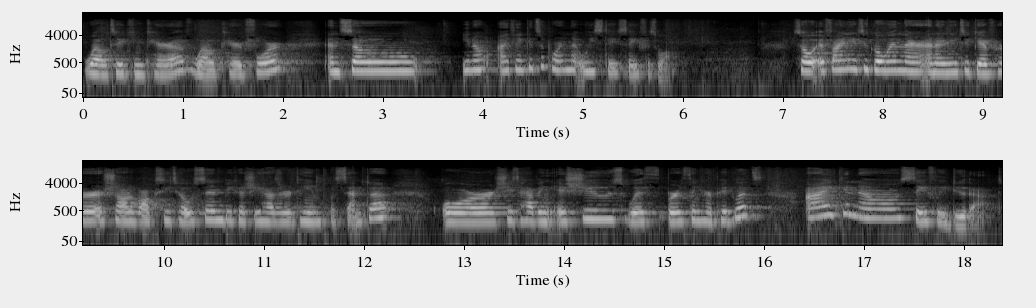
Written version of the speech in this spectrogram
well taken care of, well cared for. And so, you know, I think it's important that we stay safe as well. So if I need to go in there and I need to give her a shot of oxytocin because she has a retained placenta or she's having issues with birthing her piglets, I can now safely do that.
